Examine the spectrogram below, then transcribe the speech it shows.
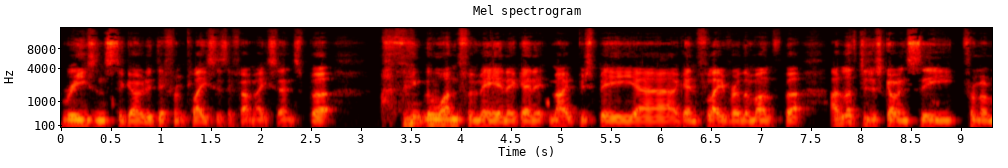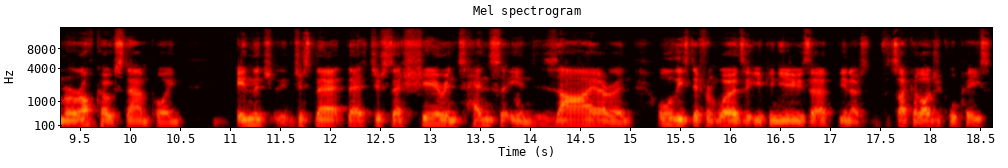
reasons to go to different places, if that makes sense. But I think the one for me, and again, it might just be uh, again flavor of the month, but I'd love to just go and see from a Morocco standpoint in the just their their just their sheer intensity and desire and all these different words that you can use a you know psychological piece.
